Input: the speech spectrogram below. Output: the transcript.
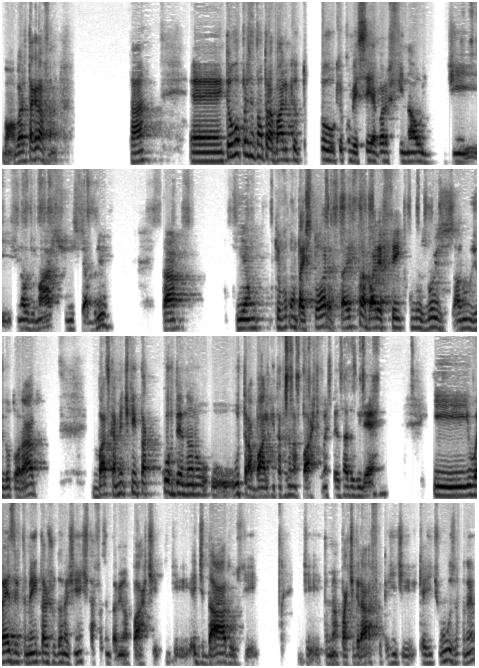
Bom, agora está gravando. Tá? É, então, eu vou apresentar um trabalho que eu, tô, que eu comecei agora final de, final de março, início de abril, tá? que, é um, que eu vou contar histórias. Tá? Esse trabalho é feito com meus dois alunos de doutorado. Basicamente, quem está coordenando o, o, trabalho, quem está fazendo a parte mais pesada é o Guilherme. E o Wesley também está ajudando a gente, está fazendo também uma parte de, de dados, de, de, também uma parte gráfica que a gente, que a gente usa. Né?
